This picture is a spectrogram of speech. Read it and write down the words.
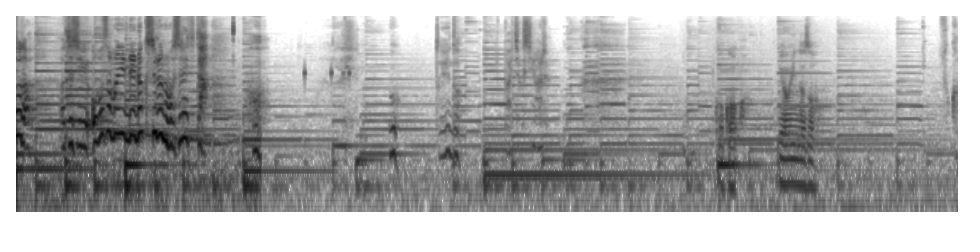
そうだ。私おば様に連絡するの忘れてた。ほうお大変だ。いっぱい着信ある。ここ。病院だぞ。そっか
